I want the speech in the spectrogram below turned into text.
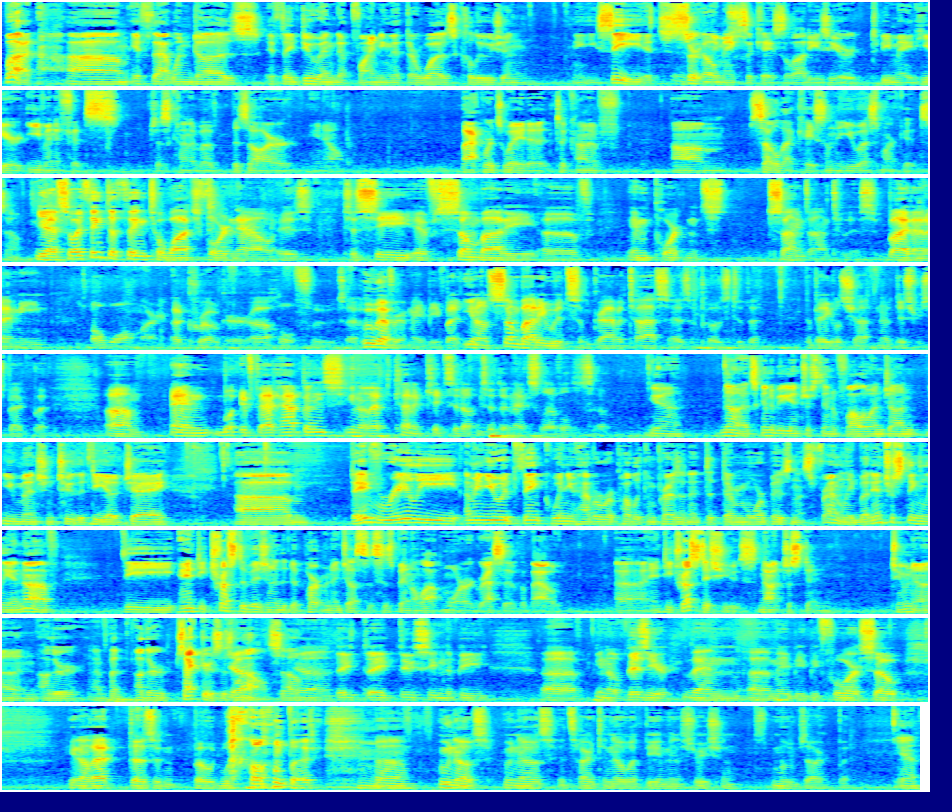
But um, if that one does, if they do end up finding that there was collusion in the EC, it, certainly helps. makes the case a lot easier to be made here, even if it's just kind of a bizarre, you know, backwards way to, to kind of um, sell that case on the U.S. market. So Yeah, so I think the thing to watch for now is to see if somebody of importance signs on to this. By that I mean a Walmart, a Kroger, a Whole Foods, uh, whoever it may be. But you know, somebody with some gravitas as opposed to the the bagel shop. No disrespect, but um, and if that happens, you know, that kind of kicks it up to the next level. So Yeah. No, it's going to be interesting to follow. And John, you mentioned too the DOJ. Um, they've really, I mean, you would think when you have a Republican president that they're more business friendly, but interestingly enough, the antitrust division of the Department of Justice has been a lot more aggressive about uh, antitrust issues, not just in tuna and other, uh, but other sectors as yeah, well. So yeah, they they do seem to be, uh, you know, busier than uh, maybe before. So, you know, that doesn't bode well. but Hmm. um, who knows? Who knows? It's hard to know what the administration's moves are. But Yeah.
